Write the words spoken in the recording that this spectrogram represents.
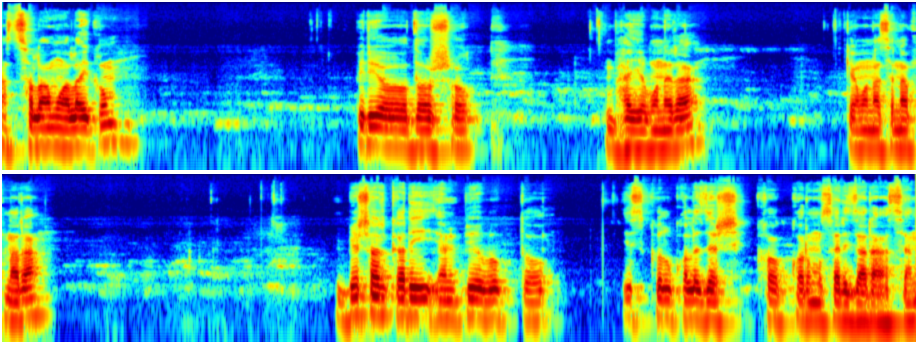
আসসালামু আলাইকুম। প্রিয় দর্শক, ভাই বোনেরা, কেমন আছেন আপনারা? বেসরকারি এমপিওভুক্ত স্কুল কলেজের শিক্ষক কর্মচারী যারা আছেন,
